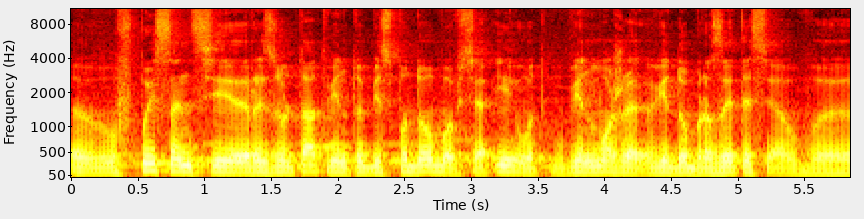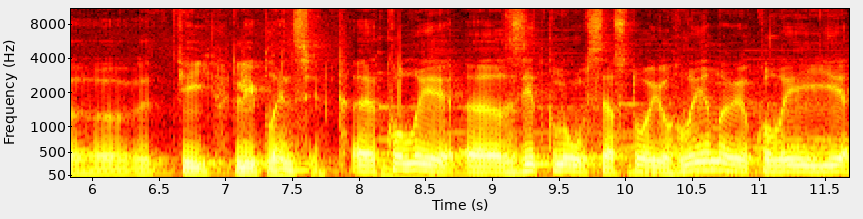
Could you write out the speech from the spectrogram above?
е, в писанці результат, він тобі сподобався, і от він може відобразитися в тій ліпленці. Коли зіткнувся з тою глиною, коли її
